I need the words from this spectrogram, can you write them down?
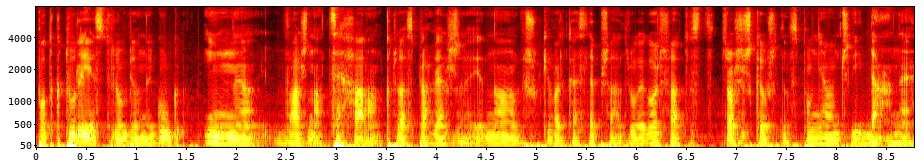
pod który jest robiony Google. Inna ważna cecha, która sprawia, że jedna wyszukiwarka jest lepsza, a druga gorsza, to jest troszeczkę już o tym wspomniałem, czyli dane.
